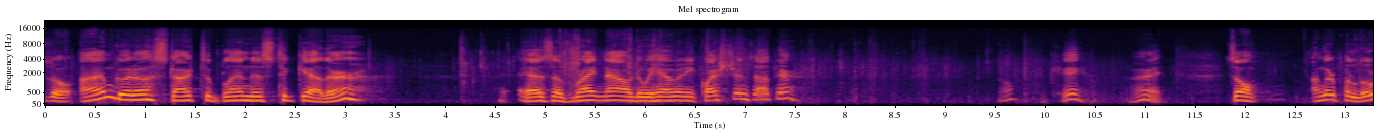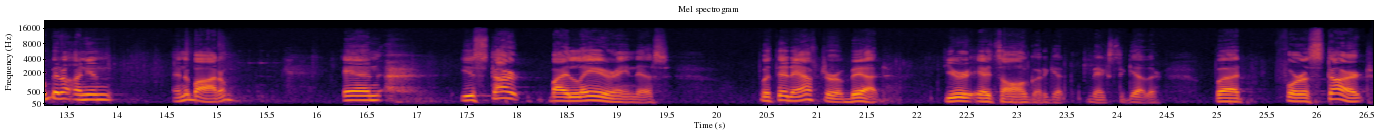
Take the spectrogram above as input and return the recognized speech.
so I'm going to start to blend this together. As of right now, do we have any questions out there? No? Okay. All right. So I'm going to put a little bit of onion in the bottom. And you start by layering this, but then after a bit, you're, it's all going to get mixed together. But for a start,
